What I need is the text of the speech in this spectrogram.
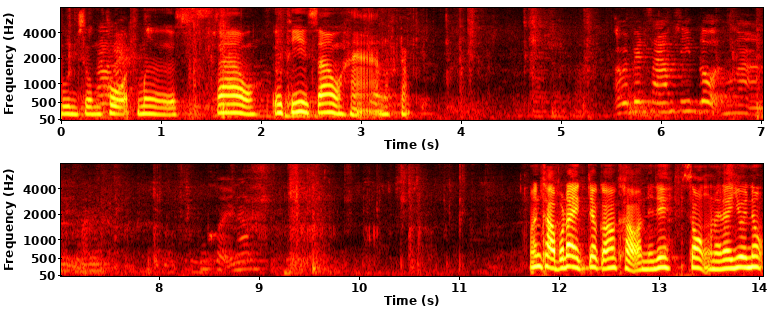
บุญสมโพธมือเศร้าเออที่เศร้าหานะครับเอาไปเป็นสามสิบโหลดของงานมันมันเคยนั่นมันข่าวบ่ได้เจ้าก็เอาข่าวอันนี้ดิส่องอะไรได้อยุ่ยเนาะ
